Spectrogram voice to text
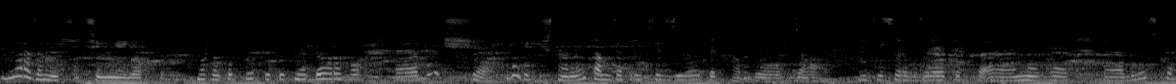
два рази нижчі, ніж в Нью-Йорку. Можна купити тут недорого е, будь-що, будь-які штани там за 30 злотих або за 30-40 злотих е, нову е, блузку.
